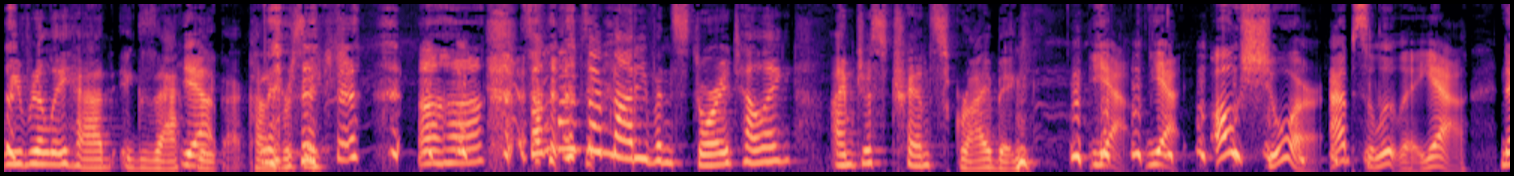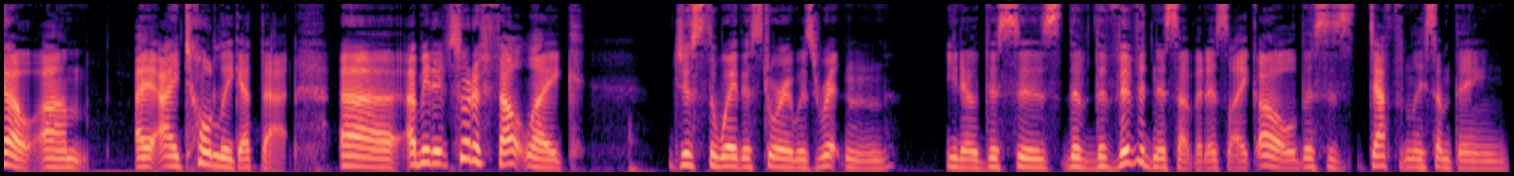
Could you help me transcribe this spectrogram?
We really had exactly yeah. that conversation. Uh-huh. Sometimes i'm not even storytelling. I'm just transcribing. Yeah yeah. Oh sure. Absolutely. Yeah. No um I, I totally get that. Uh, I mean, it sort of felt like just the way the story was written you know, this is the the vividness of it is like, oh, this is definitely something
